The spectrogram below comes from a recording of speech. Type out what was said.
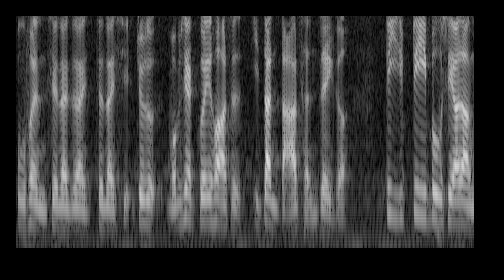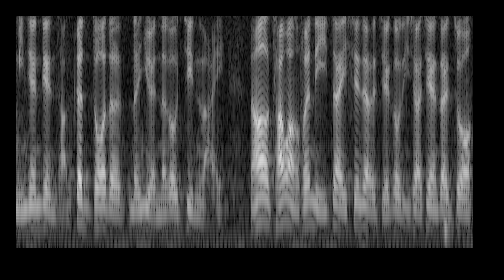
部分现在正在正在写，就是我们现在规划是一旦达成这个，第一第一步是要让民间电厂更多的能源能够进来，然后长网分离在现在的结构底下，现在在做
